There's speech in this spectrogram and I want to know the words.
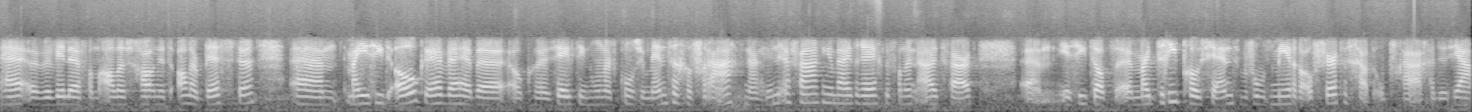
Hè, we willen van alles gewoon het allerbeste. Um, maar je ziet ook, hè, we hebben ook uh, 1700 consumenten gevraagd... naar hun ervaringen bij het regelen van een uitvaart. Um, je ziet dat uh, maar 3% bijvoorbeeld meerdere offertes gaat opvragen. Dus ja,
